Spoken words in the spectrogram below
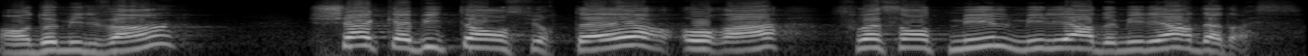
en 2020, chaque habitant sur Terre aura 60 000 milliards de milliards d'adresses.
